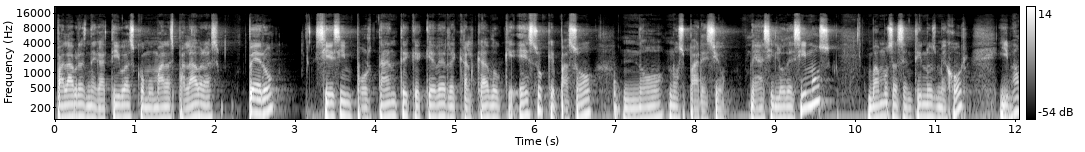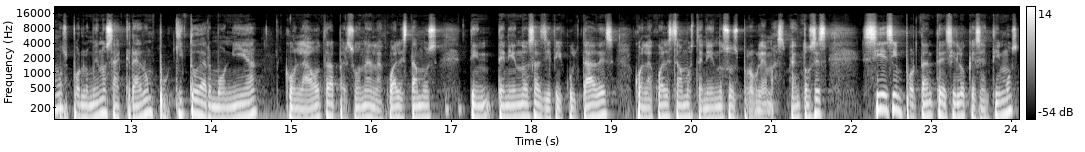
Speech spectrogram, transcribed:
palabras negativas como malas palabras, pero sí es importante que quede recalcado que eso que pasó no nos pareció. ¿vea? Si lo decimos, vamos a sentirnos mejor y vamos por lo menos a crear un poquito de armonía con la otra persona en la cual estamos teniendo esas dificultades, con la cual estamos teniendo esos problemas. Entonces, sí es importante decir lo que sentimos,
